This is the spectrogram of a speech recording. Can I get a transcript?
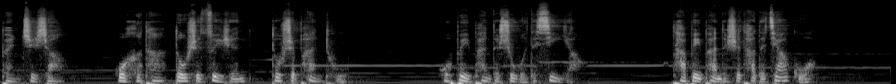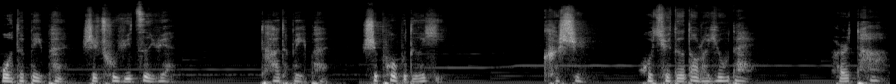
本质上，我和他都是罪人，都是叛徒。我背叛的是我的信仰，他背叛的是他的家国。我的背叛是出于自愿，他的背叛是迫不得已。可是，我却得到了优待，而他……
